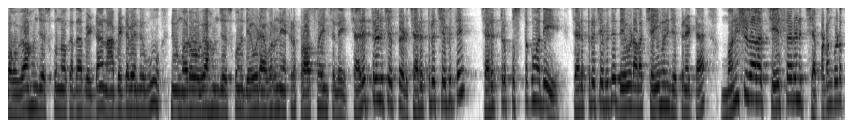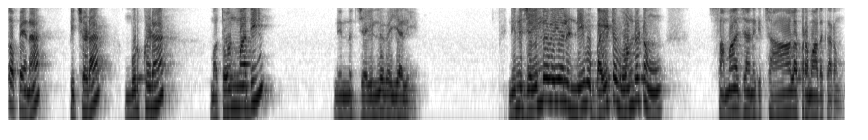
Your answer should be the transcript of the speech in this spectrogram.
ఒక వివాహం చేసుకున్నావు కదా బిడ్డ నా బిడ్డవే నువ్వు నువ్వు మరో వివాహం చేసుకుని దేవుడు ఎవరిని ఎక్కడ ప్రోత్సహించలే. చరిత్రను చెప్పాడు. చరిత్ర చెబితే చరిత్ర పుస్తకం అది. చరిత్ర చెబితే దేవుడు అలా చేయమని చెప్పినట్ట. మనుషులు అలా చేశారని చెప్పడం కూడా తప్పేనా? పిచ్చడా? మూర్ఖుడా? మతోన్మాది? నిన్ను జైల్లో వెయ్యాలి. నిన్ను జైల్లో వేయాలి నీవు బయట ఉండటం సమాజానికి చాలా ప్రమాదకరం.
